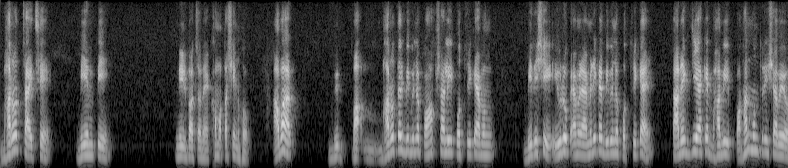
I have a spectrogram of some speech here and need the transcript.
ভারত চাইছে বিএনপি নির্বাচনে ক্ষমতাসীন হোক। আবার ভারতের বিভিন্ন প্রভাবশালী পত্রিকা এবং বিদেশি, ইউরোপ এবং আমেরিকার বিভিন্ন পত্রিকায় তারেক জিয়াকে ভাবি প্রধানমন্ত্রী হিসাবেও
